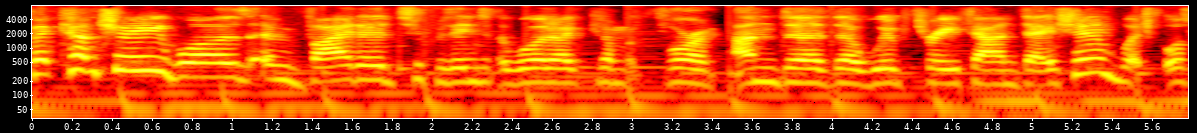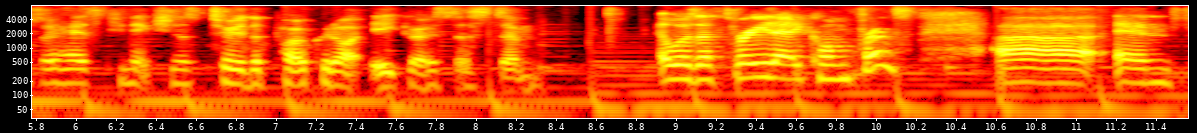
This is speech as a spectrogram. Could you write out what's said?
BitCountry was invited to present at the World Economic Forum under the Web3 Foundation, which also has connections to the Polkadot ecosystem. It was a three day conference, uh, and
